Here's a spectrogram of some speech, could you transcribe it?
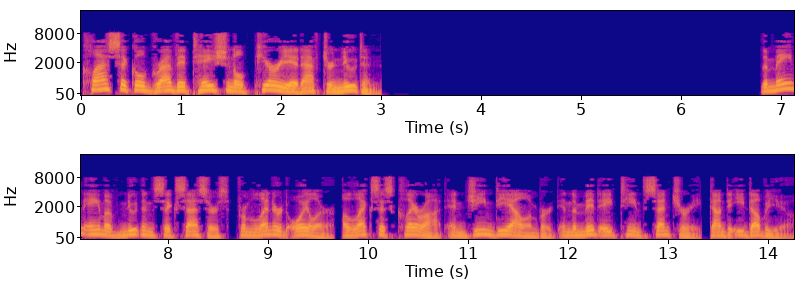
Classical gravitational period after Newton The main aim of Newton's successors, from Leonhard Euler, Alexis Clairaut and Jean d'Alembert in the mid-18th century, down to E.W.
